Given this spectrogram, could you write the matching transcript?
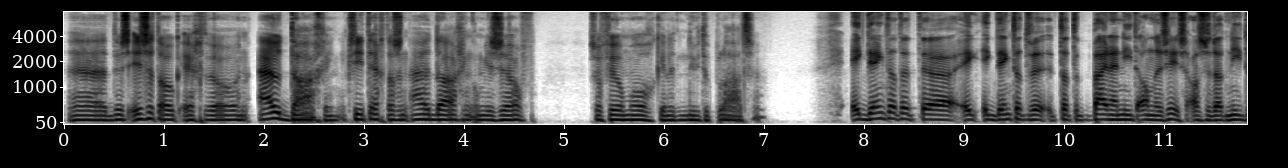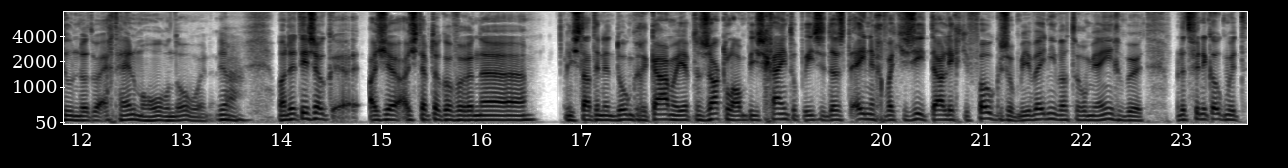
Eh, dus is het ook echt wel een uitdaging. Ik zie het echt als een uitdaging om jezelf zoveel mogelijk in het nu te plaatsen. ik denk, dat het, eh, ik, ik denk dat, we, dat het bijna niet anders is. Als we dat niet doen, dat we echt helemaal horend door worden. Ja, Want het is ook, eh, als je, als je het hebt ook over een. eh, je staat in een donkere kamer, je hebt een zaklamp, je schijnt op iets. Dat is het enige wat je ziet. Daar ligt je focus op. Maar je weet niet wat er om je heen gebeurt. Maar dat vind ik ook met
